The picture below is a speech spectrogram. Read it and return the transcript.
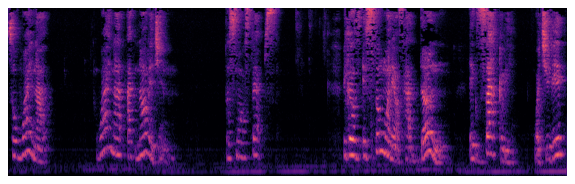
So why not? Why not acknowledging the small steps? Because if someone else had done exactly what you did,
